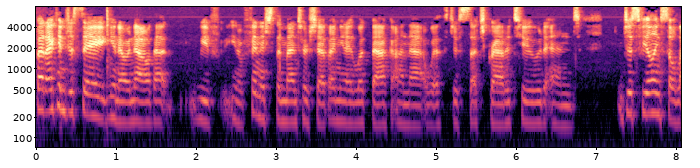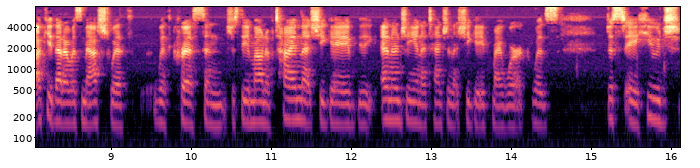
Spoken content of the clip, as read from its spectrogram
but I can just say, you know, now that we've, you know, finished the mentorship, I mean, I look back on that with just such gratitude and just feeling so lucky that I was matched with with Chris and just the amount of time that she gave, the energy and attention that she gave my work was just a huge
